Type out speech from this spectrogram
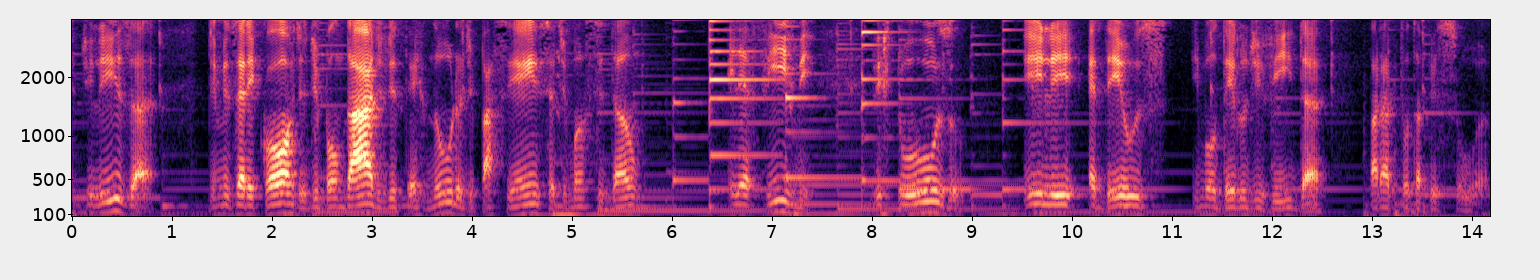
utiliza de misericórdia, de bondade, de ternura, de paciência, de mansidão. Ele é firme, virtuoso. Ele é Deus e modelo de vida para toda pessoa.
